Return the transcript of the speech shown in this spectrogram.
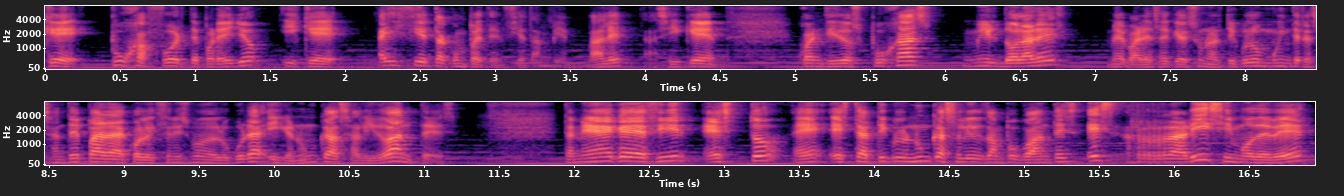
que puja fuerte por ello y que hay cierta competencia también, ¿vale? Así que 42 pujas, 1000 dólares, me parece que es un artículo muy interesante para coleccionismo de locura y que nunca ha salido antes. También hay que decir esto, ¿eh? este artículo nunca ha salido tampoco antes, es rarísimo de ver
